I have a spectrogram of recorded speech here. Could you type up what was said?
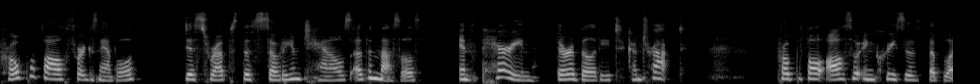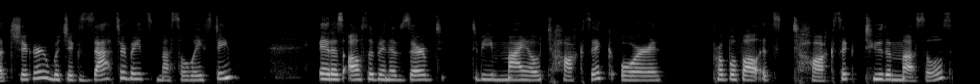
Propofol, for example, disrupts the sodium channels of the muscles, impairing their ability to contract. Propofol also increases the blood sugar, which exacerbates muscle wasting. It has also been observed to be myotoxic, or propofol is toxic to the muscles,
